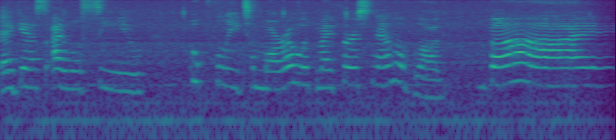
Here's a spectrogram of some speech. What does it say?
I guess I will see you hopefully tomorrow with my first nano vlog. Bye!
